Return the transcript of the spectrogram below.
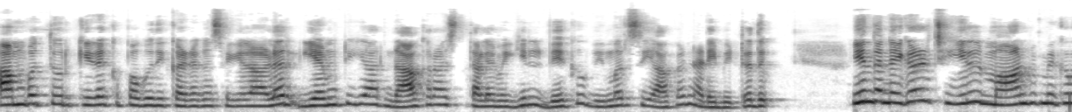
அம்பத்தூர் கிழக்கு பகுதி கழக செயலாளர் எம்டிஆர் நாகராஜ் தலைமையில் வெகு விமரிசையாக நடைபெற்றது. இந்த நிகழ்ச்சியில் மாண்புமிகு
